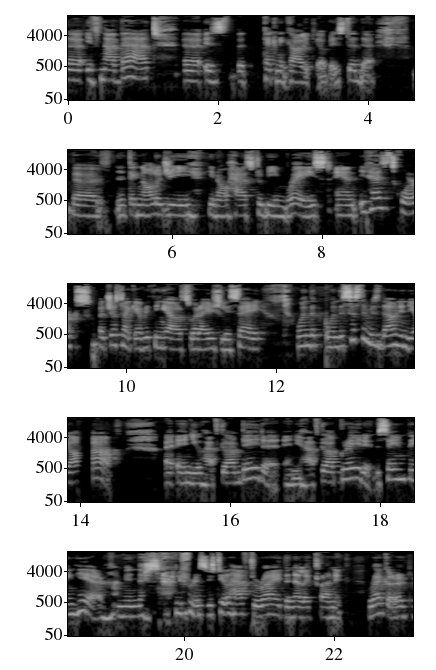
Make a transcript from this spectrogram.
Uh, if not that, uh, is the technicality of it. The, the, technology, you know, has to be embraced and it has its quirks, but just like everything else, what I usually say, when the, when the system is down in the uh, and you have to update it and you have to upgrade it. The same thing here. I mean, there's no difference. You still have to write an electronic record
